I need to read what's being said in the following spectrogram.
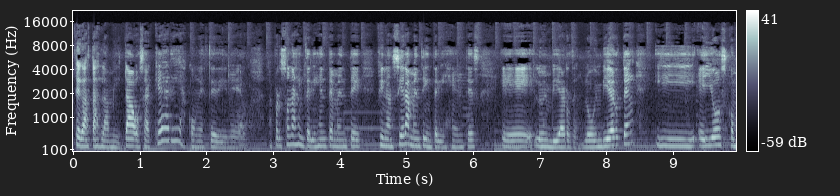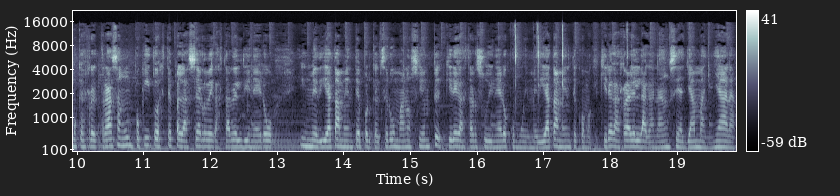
te gastas la mitad. O sea, ¿qué harías con este dinero? Las personas inteligentemente, financieramente inteligentes, eh, lo invierten. Lo invierten y ellos como que retrasan un poquito este placer de gastar el dinero inmediatamente porque el ser humano siempre quiere gastar su dinero como inmediatamente, como que quiere agarrar la ganancia ya mañana,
